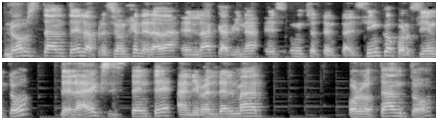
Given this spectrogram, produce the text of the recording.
No obstante, la presión generada en la cabina es un 75% de la existente a nivel del mar. Por lo tanto,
